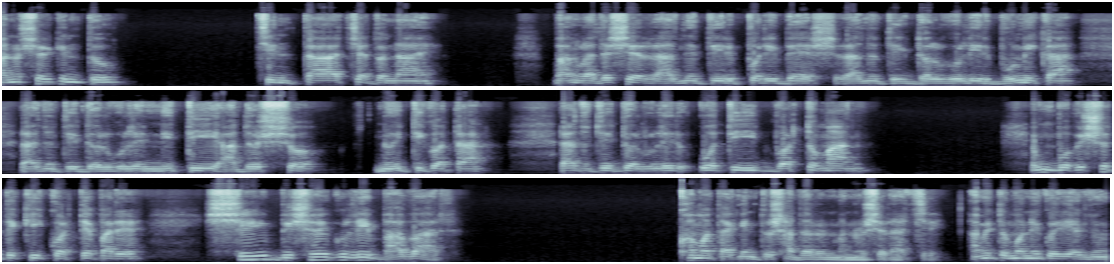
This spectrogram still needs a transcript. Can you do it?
মানুষের কিন্তু চিন্তা, চেতনায় বাংলাদেশের রাজনীতির পরিবেশ, রাজনৈতিক দলগুলির ভূমিকা, রাজনৈতিক দলগুলির নীতি, আদর্শ, নৈতিকতা, রাজনৈতিক দলগুলির অতীত, বর্তমান এবং ভবিষ্যতে কি করতে পারে, সেই বিষয়গুলি ভাবার ক্ষমতা কিন্তু সাধারণ মানুষের আছে। আমি তো মনে করি একজন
